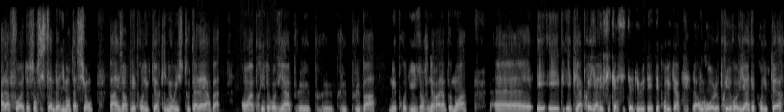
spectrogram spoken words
à la fois de son système d'alimentation. Par exemple, les producteurs qui nourrissent tout à l'herbe ont un prix de revient plus plus plus plus bas, mais produisent en général un peu moins. Euh, et, et, et, puis après, il y a l'efficacité des, des, producteurs. En gros, le prix de revient des producteurs,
